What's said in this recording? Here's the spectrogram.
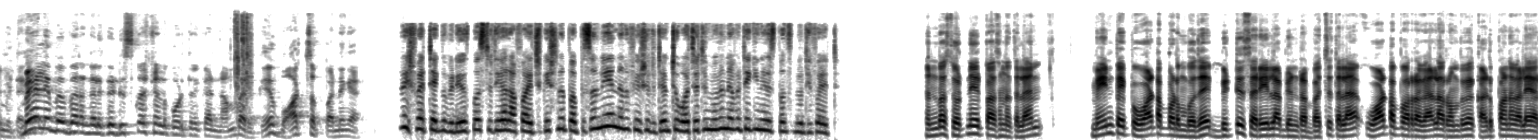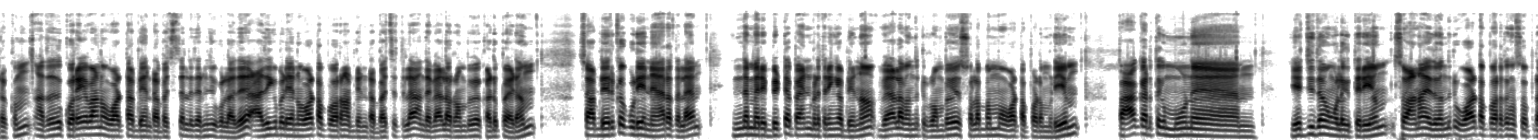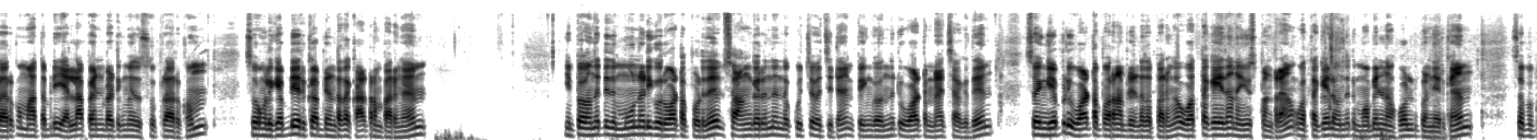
limited மேலும் விவரங்களுக்கு டிஸ்கிரிப்ஷன்ல கொடுத்திருக்க நம்பருக்கு வாட்ஸ்அப் பண்ணுங்க. Rishwat take the videos posted here are for educational purpose only and of you should attempt to watch it and we will never take any responsibility for it. நண்பா சொட்டு நீர் பாசனத்தில் மெயின் பைப்பு ஓட்ட போடும்போது பிட்டு சரியில்லை அப்படின்ற பட்சத்தில் ஓட்ட போடுற வேலை ரொம்பவே கடுப்பான வேலையாக இருக்கும். அதாவது குறைவான ஓட்டை அப்படின்ற பட்சத்தில் தெரிஞ்சுக்கொள்ளாது. அதிகப்படியான ஓட்ட போடுறோம் அப்படின்ற பட்சத்தில் அந்த வேலை ரொம்பவே கடுப்பாயிடும். ஸோ அப்படி இருக்கக்கூடிய நேரத்தில் இந்த மாதிரி பிட்டை பயன்படுத்துறீங்க அப்படின்னா வேலை வந்துட்டு ரொம்பவே சுலபமாக ஓட்ட போட முடியும். பார்க்குறதுக்கு மூணு எஜ்ஜு தான் உங்களுக்கு தெரியும். ஸோ ஆனால் இது வந்துட்டு ஓட்ட போகிறதுக்கும் சூப்பராக இருக்கும். மற்றபடி எல்லா பயன்பாட்டுக்குமே இது சூப்பராக இருக்கும். ஸோ உங்களுக்கு எப்படி இருக்குது அப்படின்றத காட்டுறேன் பாருங்கள் இப்போ வந்துட்டு இது மூணு அடிக்கு ஒரு ஓட்டை போடுது. ஸோ அங்கேருந்து இந்த குச்சை வச்சுட்டேன். இப்போ இங்கே வந்துட்டு ஓட்டை மேட்ச் ஆகுது. ஸோ இங்கே எப்படி ஓட்ட போகிறேன் அப்படின்றத பாருங்கள் ஒத்த கை தான் நான் யூஸ் பண்ணுறேன் ஒத்த கையில் வந்துட்டு மொபைல் நான் ஹோல்டு பண்ணியிருக்கேன். ஸோ இப்போ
